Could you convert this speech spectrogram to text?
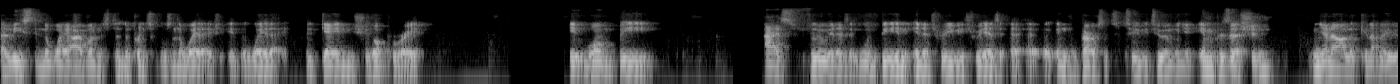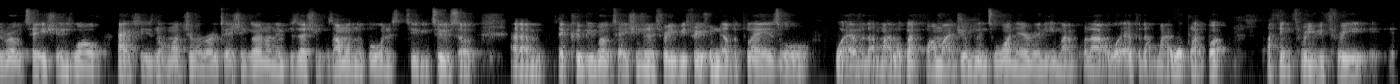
at least in the way I've understood the principles and the way that it, the way that the game should operate, it won't be as fluid as it would be in, in a 3v3 as uh, in comparison to 2v2 and when you're in possession you're now looking at maybe rotations. Well actually there's not much of a rotation going on in possession because i'm on the ball and it's 2v2 so um, there could be rotation in a 3v3 from the other players or whatever that might look like. I might dribble into one area and he might pull out whatever that might look like. But i think 3v3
